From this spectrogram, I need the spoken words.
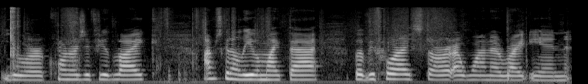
your corners if you'd like I'm just going to leave them like that but before I start I want to write in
